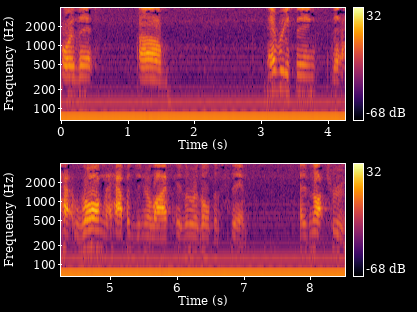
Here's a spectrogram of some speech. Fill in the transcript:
or that um, everything that ha- wrong that happens in your life is a result of sin. That is not true.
